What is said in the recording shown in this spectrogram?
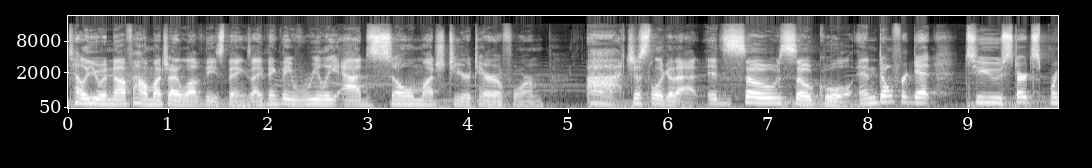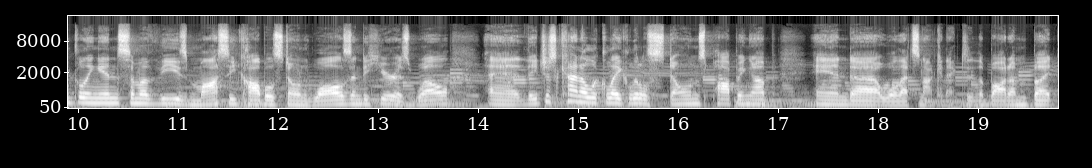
tell you enough how much I love these things. I think they really add so much to your terraform. Ah, just look at that. It's so, so cool. And don't forget to start sprinkling in some of these mossy cobblestone walls into here as well. Uh, they just kind of look like little stones popping up and uh, well that's not connected to the bottom but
